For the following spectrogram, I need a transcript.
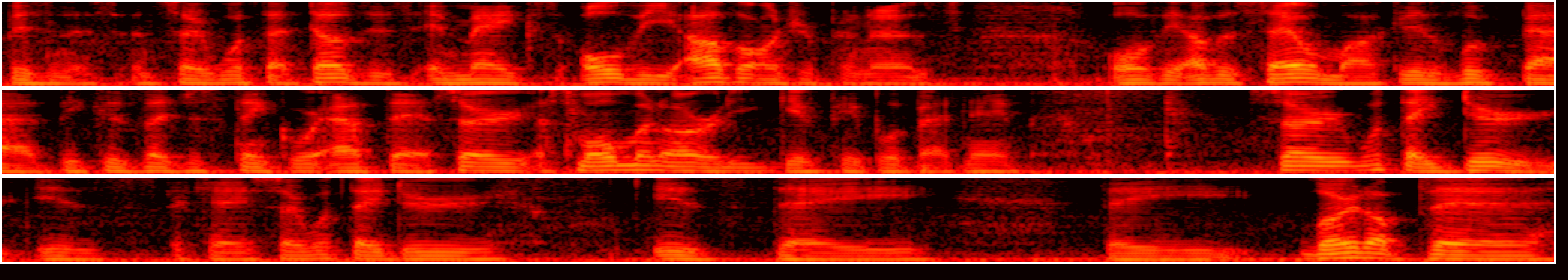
business. And so what that does is it makes all the other entrepreneurs or the other sale marketers look bad because they just think we're out there. So a small minority give people a bad name. So what they do is okay. So what they do is they they load up their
